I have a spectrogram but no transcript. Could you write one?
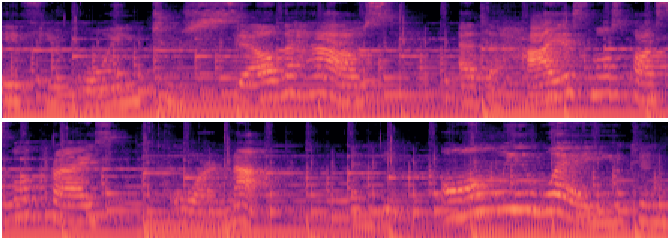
if you're going to sell the house at the highest most possible price or not. And the only way you can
